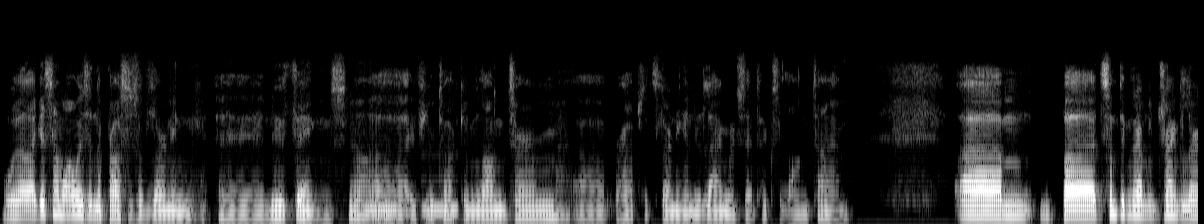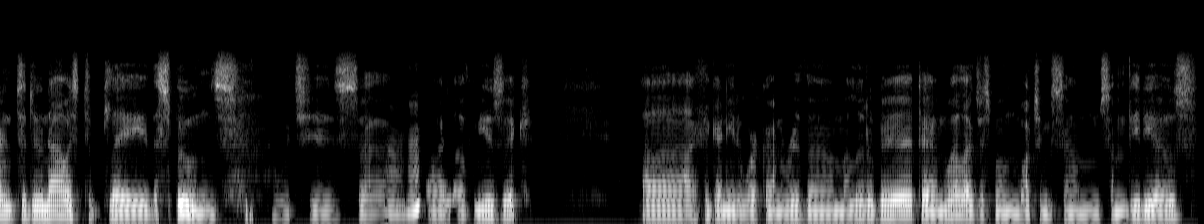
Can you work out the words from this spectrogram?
well, I guess I'm always in the process of learning uh, new things. No, uh, if you're mm-hmm. talking long term, uh, perhaps it's learning a new language that takes a long time. Um, but something that I'm trying to learn to do now is to play the spoons, which is uh, mm-hmm. oh, I love music. Uh, I think I need to work on rhythm a little bit, and well, I've just been watching some some videos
